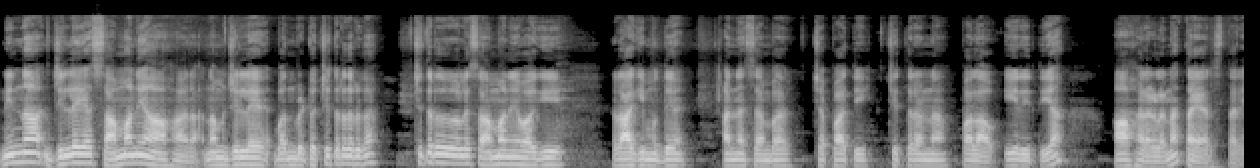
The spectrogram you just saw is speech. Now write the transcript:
ನಿನ್ನ ಜಿಲ್ಲೆಯ ಸಾಮಾನ್ಯ ಆಹಾರ, ನಮ್ಮ ಜಿಲ್ಲೆ ಬಂದುಬಿಟ್ಟು ಚಿತ್ರದುರ್ಗ. ಚಿತ್ರದುರ್ಗದಲ್ಲಿ ಸಾಮಾನ್ಯವಾಗಿ ರಾಗಿ ಮುದ್ದೆ, ಅನ್ನ ಸಾಂಬಾರ್, ಚಪಾತಿ, ಚಿತ್ರಾನ್ನ, ಪಲಾವ್ ಈ ರೀತಿಯ ಆಹಾರಗಳನ್ನು ತಯಾರಿಸ್ತಾರೆ.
